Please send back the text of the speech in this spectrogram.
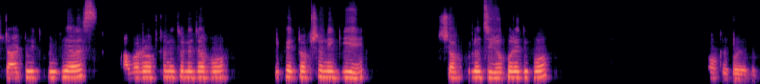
স্টার্ট উইথ প্রিভিয়াস আবারও অপশনে চলে যাব ইফেক্ট অপশনে গিয়ে সবগুলো জিরো করে দিব। ওকে করে দিব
